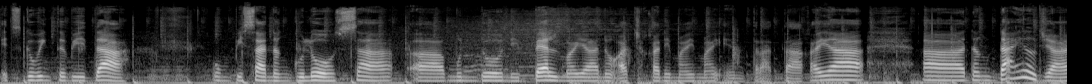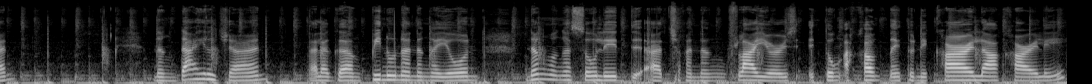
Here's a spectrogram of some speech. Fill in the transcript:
it's going to be the umpisa ng gulo sa ah, mundo ni Bel Mariano at saka ni Maymay Entrata. Kaya ah, nang dahil dyan, nang dahil dyan, talagang pinuna na ngayon ng mga solid at saka ng flyers itong account na ito ni Carla Carly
